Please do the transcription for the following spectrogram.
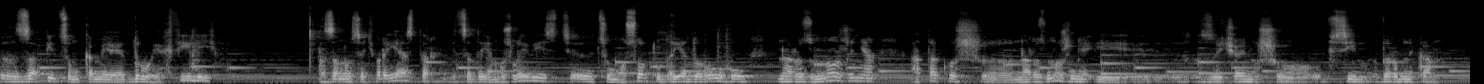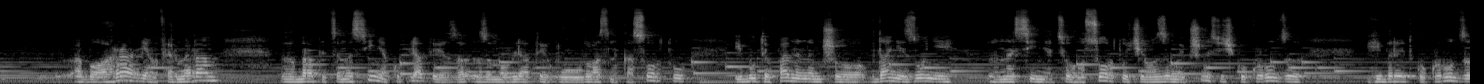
за підсумками других філій. Заносять в реєстр, і це дає можливість е, цьому сорту, дає дорогу на розмноження, а також е, на розмноження і, е, звичайно, що всім виробникам або аграріям, фермерам брати це насіння, купляти, замовляти у власника сорту і бути впевненим, що в даній зоні насіння цього сорту, чи озимої пшениці, чи кукурудзи, гібрид кукурудзи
